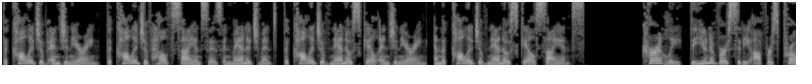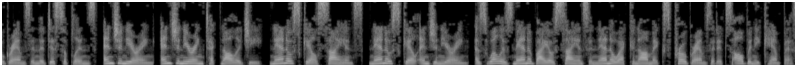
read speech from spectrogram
the College of Engineering, the College of Health Sciences and Management, the College of Nanoscale Engineering, and the College of Nanoscale Science. Currently, the university offers programs in the disciplines, engineering, engineering technology, nanoscale science, nanoscale engineering, as well as nanobioscience and nanoeconomics programs at its Albany campus.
